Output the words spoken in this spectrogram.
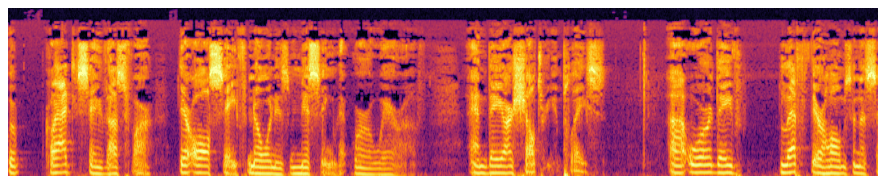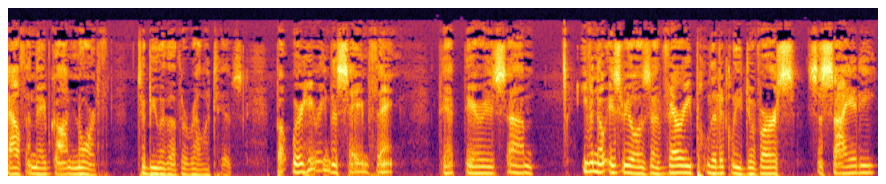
we're glad to say thus far, they're all safe. No one is missing that we're aware of. And they are sheltering in place. Uh, or they've left their homes in the South and they've gone north to be with other relatives. But we're hearing the same thing that there is, um, even though Israel is a very politically diverse society,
